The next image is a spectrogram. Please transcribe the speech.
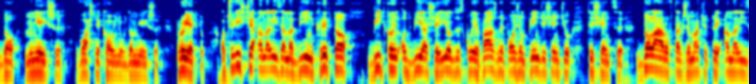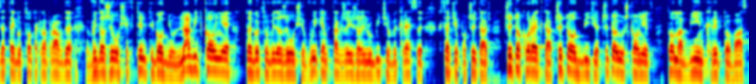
do mniejszych właśnie coinów, do mniejszych projektów. Oczywiście analiza na Bean Crypto, Bitcoin odbija się i odzyskuje ważny poziom 50 tysięcy dolarów, także macie tutaj analizę tego, co tak naprawdę wydarzyło się w tym tygodniu na Bitcoinie, tego, co wydarzyło się w weekend, także jeżeli lubicie wykresy, chcecie poczytać, czy to korekta, czy to odbicie, czy to już koniec, to na Bean Crypto Was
